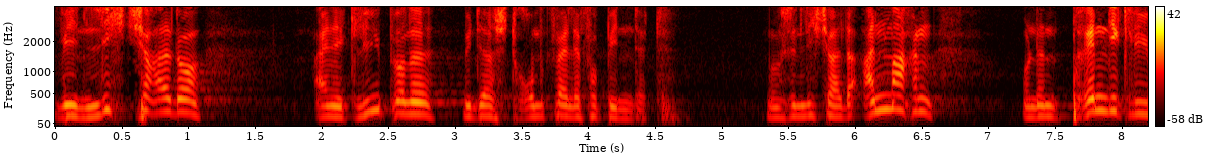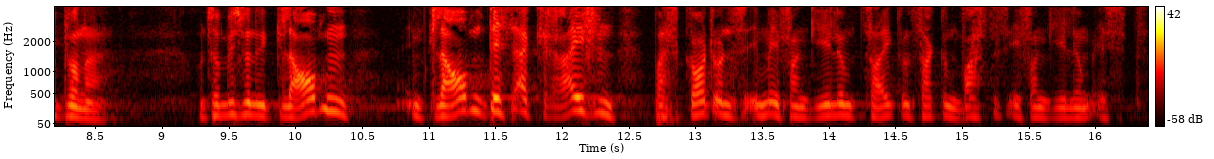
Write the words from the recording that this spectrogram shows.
wie ein Lichtschalter eine Glühbirne mit der Stromquelle verbindet. Man muss den Lichtschalter anmachen und dann brennt die Glühbirne. Und so müssen wir den Glauben, im Glauben das ergreifen, was Gott uns im Evangelium zeigt und sagt und was das Evangelium ist.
